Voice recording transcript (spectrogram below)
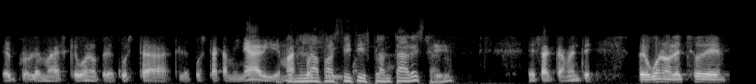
El problema es que bueno que le cuesta que le cuesta caminar y demás. Tiene la pues fascitis plantar esta, ¿no? Exactamente. pero bueno, el hecho de,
